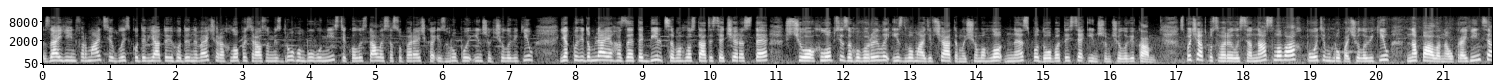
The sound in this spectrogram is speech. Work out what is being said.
За її інформацією, близько 9 години вечора хлопець разом із другом був у місті, коли сталася суперечка із групою інших чоловіків. Як повідомляє газета Біль, це могло статися через те, що хлопці заговорили із двома дівчатами, що могло не сподобатися іншим чоловікам. Спочатку сварилися на словах, потім група чоловіків напала на українця,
